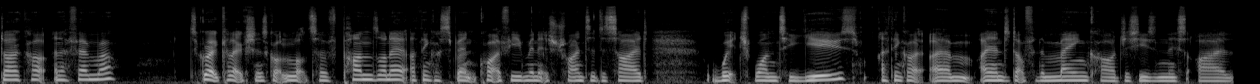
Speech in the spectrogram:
die cut and ephemera. It's a great collection. It's got lots of puns on it. I think I spent quite a few minutes trying to decide which one to use. I think I um I ended up for the main card just using this I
